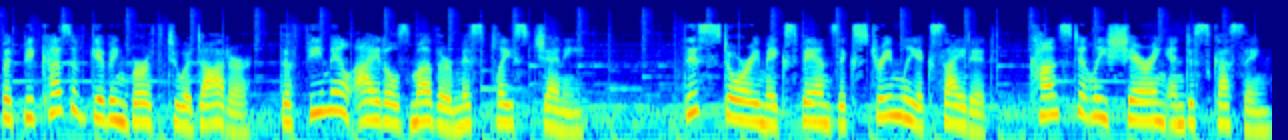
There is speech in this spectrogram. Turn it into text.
But because of giving birth to a daughter, the female idol's mother misplaced Jennie. This story makes fans extremely excited, constantly sharing and discussing.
